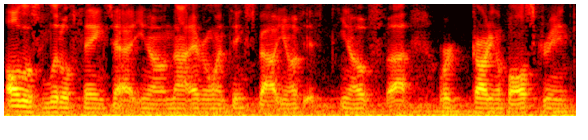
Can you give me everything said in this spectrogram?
all those little things that you know not everyone thinks about. You know if, if you know if uh, we're guarding a ball screen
